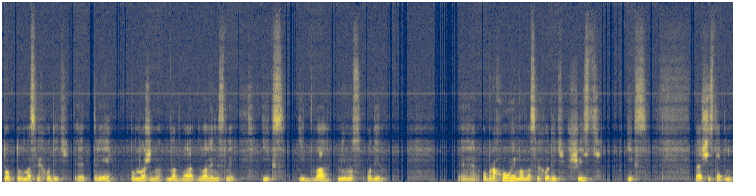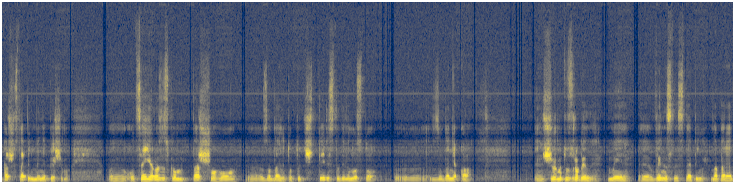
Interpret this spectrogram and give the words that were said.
Тобто у нас виходить е, 3 помножено на 2, 2 винесли х і 2 мінус 1. Е, обраховуємо, в нас виходить 6х в першій степені. Першу степень ми не пишемо. Е, Оце є розв'язком першого е, завдання, тобто 490 е, завдання А. Е, Що ж ми тут зробили? Ми е, винесли степінь наперед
